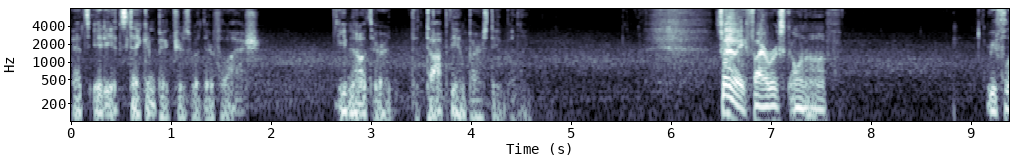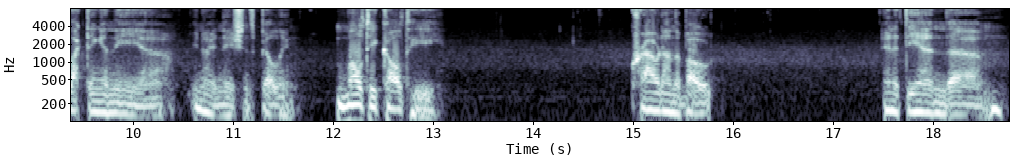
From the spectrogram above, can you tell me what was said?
That's idiots taking pictures with their flash, even though they're at the top of the Empire State Building. So anyway, fireworks going off, reflecting in the uh, United Nations building, multi-culti crowd on the boat. And at the end, um,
